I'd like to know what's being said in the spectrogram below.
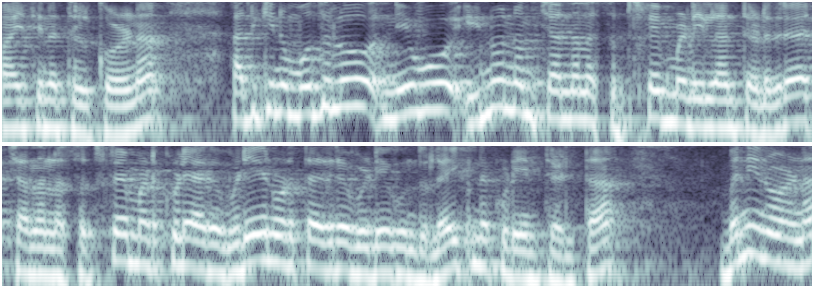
ಮಾಹಿತಿನ ತಿಳ್ಕೊಳ್ಳೋಣ. ಅದಕ್ಕಿಂತ ಮೊದಲು ನೀವು ಇನ್ನೂ ನಮ್ಮ ಚಾನಲ್ನ ಸಬ್ಸ್ಕ್ರೈಬ್ ಮಾಡಿಲ್ಲ ಅಂತ ಹೇಳಿದ್ರೆ ಚಾನಲ್ನ ಸಬ್ಸ್ಕ್ರೈಬ್ ಮಾಡ್ಕೊಳ್ಳಿ. ಆಗ ವಿಡಿಯೋ ನೋಡ್ತಾ ಇದ್ದರೆ ವಿಡಿಯೋಗೊಂದು ಲೈಕ್ನ ಕೊಡಿ ಅಂತ ಹೇಳ್ತಾ. ಬನ್ನಿ ನೋಡೋಣ.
